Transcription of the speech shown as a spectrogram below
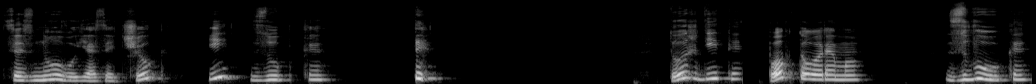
це знову язичок і зубки. Т. Тож, діти, повторимо. Звуки,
